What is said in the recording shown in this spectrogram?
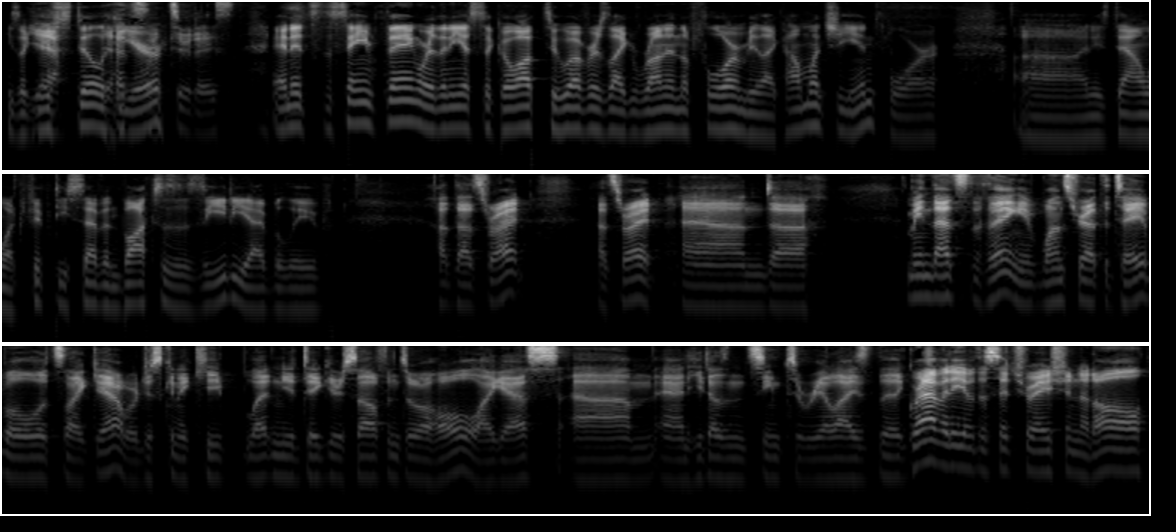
He's like, yeah, "You're still yeah, here," like two days. and it's the same thing where then he has to go up to whoever's like running the floor and be like, "How much he in for?" Uh, and he's down what fifty-seven boxes of ziti, I believe. Uh, that's right. That's right. And uh, I mean, that's the thing. Once you're at the table, it's like, yeah, we're just going to keep letting you dig yourself into a hole, I guess. Um, and he doesn't seem to realize the gravity of the situation at all.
